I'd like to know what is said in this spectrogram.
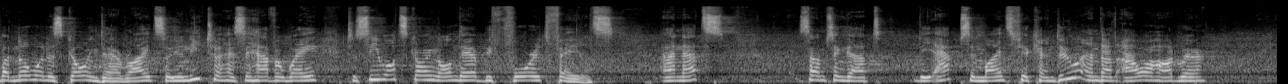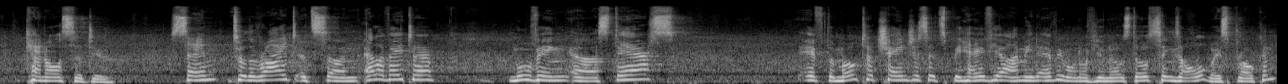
but no one is going there, right? So you need to have a way to see what's going on there before it fails. And that's something that the apps in MindSphere can do and that our hardware can also do. Same to the right, it's an elevator moving uh, stairs. If the motor changes its behavior, I mean, every one of you knows those things are always broken.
